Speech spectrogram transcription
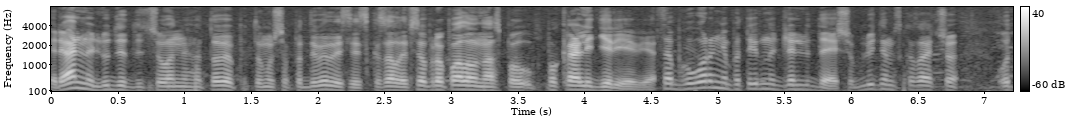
реально люди до цього не готові, тому що подивилися і сказали, все пропало у нас, по- покрали дерев'я. Це обговорення потрібно для людей, щоб людям сказати, що от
